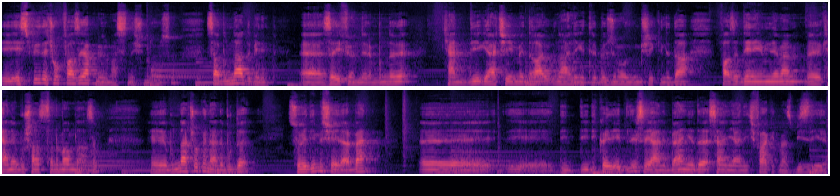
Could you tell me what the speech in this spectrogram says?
E, espri de çok fazla yapmıyorum aslında işin doğrusu. Mesela bunlar da benim e, zayıf yönlerim. Bunları kendi gerçeğime daha uygun hale getirip özüme uygun bir şekilde daha fazla deneyimlemem, e, kendime bu şans tanımam lazım. E, bunlar çok önemli. Burada söylediğimiz şeyler ben e, e, dikkat edilirse yani ben ya da sen yani hiç fark etmez biz diyelim.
